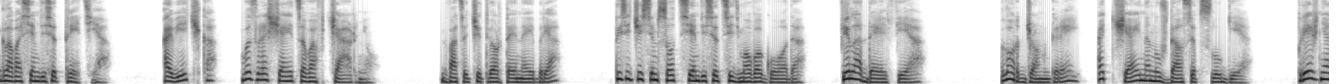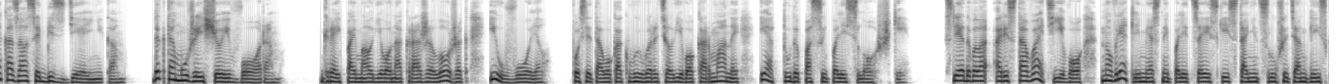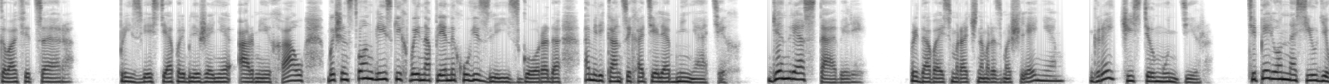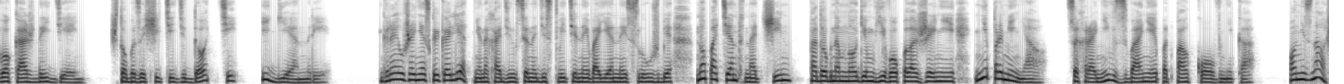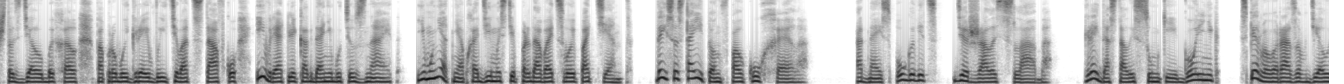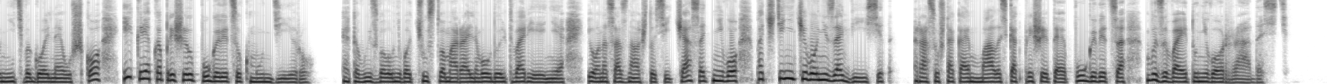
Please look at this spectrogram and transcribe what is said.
Глава 73. Овечка возвращается в овчарню. 24 ноября 1777 года. Филадельфия. Лорд Джон Грей отчаянно нуждался в слуге. Прежний оказался бездельником, да к тому же еще и вором. Грей поймал его на краже ложек и уволил, после того, как выворотил его карманы и оттуда посыпались ложки. Следовало арестовать его, но вряд ли местный полицейский станет слушать английского офицера. При известии о приближении армии Хау большинство английских военнопленных увезли из города, американцы хотели обменять их. Генри оставили. Предаваясь мрачным размышлениям, Грей чистил мундир. Теперь он носил его каждый день, чтобы защитить Дотти и Генри. Грей уже несколько лет не находился на действительной военной службе, но патент на чин, подобно многим в его положении, не променял, сохранив звание подполковника. Он не знал, что сделал бы Хелл, попробуй Грей выйти в отставку, и вряд ли когда-нибудь узнает. Ему нет необходимости продавать свой патент. Да и состоит он в полку Хэлла. Одна из пуговиц держалась слабо. Грей достал из сумки игольник с первого раза вдел нить в игольное ушко и крепко пришил пуговицу к мундиру. Это вызвало у него чувство морального удовлетворения, и он осознал, что сейчас от него почти ничего не зависит, раз уж такая малость, как пришитая пуговица, вызывает у него радость.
